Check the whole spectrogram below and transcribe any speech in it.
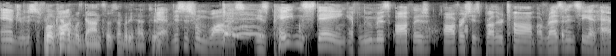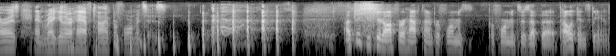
Andrew, this is from Well, Wa- Kevin was gone, so somebody had to. Yeah, this is from Wallace. Is Payton staying if Loomis offers offers his brother Tom a residency at Harrah's and regular halftime performances? I think you should offer halftime performance performances at the Pelicans games.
